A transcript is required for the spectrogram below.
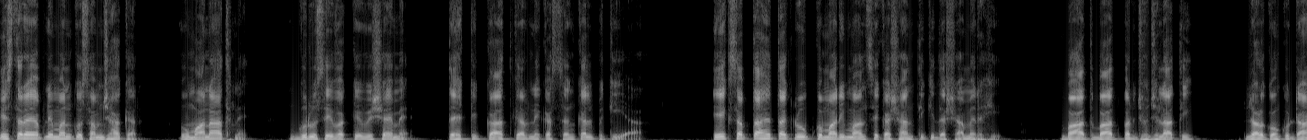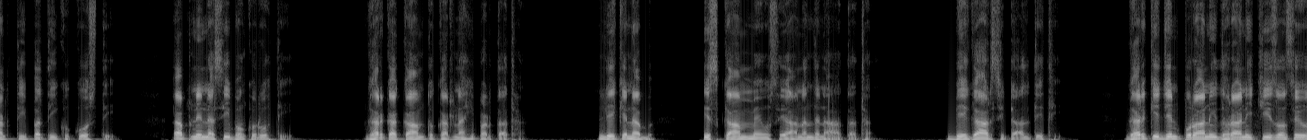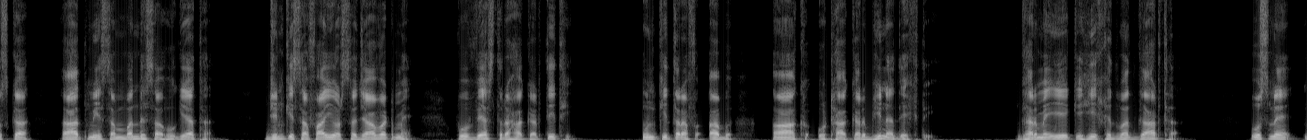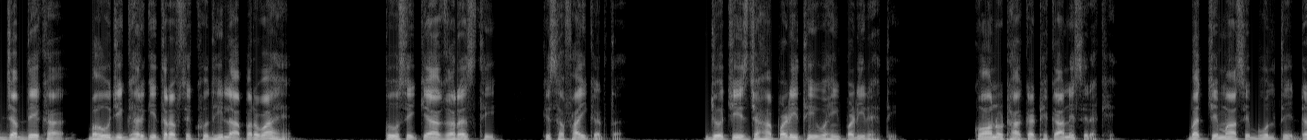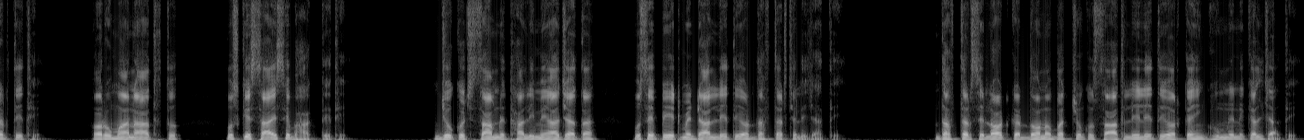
इस तरह अपने मन को समझाकर उमानाथ ने गुरु सेवक के विषय में तहकीकात करने का संकल्प किया। एक सप्ताह तक रूपकुमारी मानसिक अशांति की दशा में रही। बात बात पर झुंझलाती, लड़कों को डांटती, पति को कोसती, अपने नसीबों को रोती। घर का काम तो करना ही पड़ता था, लेकिन अब इस काम में उसे आनंद न आता था। बेगार सी टालती थी। घर की जिन पुरानी धुरानी चीज़ों से उसका आत्मीय संबंध सा हो गया था, जिनकी सफ़ाई और सजावट में वो व्यस्त रहा करती थी, उनकी तरफ़ अब आँख उठाकर भी न देखती। घर में एक ही खिदमतगार था। उसने जब देखा बहू जी घर की तरफ़ से खुद ही लापरवाह हैं तो उसे क्या गरज थी कि सफ़ाई करता। जो चीज़ जहाँ पड़ी थी, वहीं पड़ी रहती। कौन उठाकर ठिकाने से रखे? बच्चे माँ से बोलते डरते थे, और उमानाथ तो उसके साय से भागते थे। जो कुछ सामने थाली में आ जाता, उसे पेट में डाल लेते और दफ्तर चले जाते। दफ्तर से लौटकर दोनों बच्चों को साथ ले लेते और कहीं घूमने निकल जाते।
